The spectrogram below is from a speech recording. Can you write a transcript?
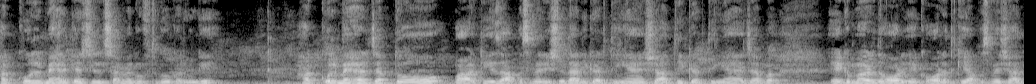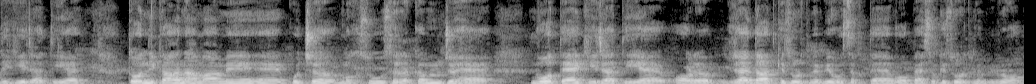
हक्कुल महर के सिलसिला में गुफ्तु करूँगी। हक्कुल महर जब दो पार्टीज़ आपस में रिश्तेदारी करती हैं, शादी करती हैं, जब एक मर्द और एक औरत की आपस में शादी की जाती है तो निकाह नामा में कुछ मखसूस रकम जो है वो तय की जाती है और जायदाद की सूरत में भी हो सकता है, वो पैसों की सूरत में भी, वो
